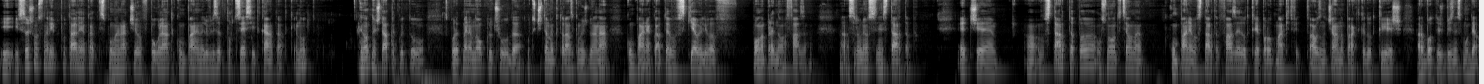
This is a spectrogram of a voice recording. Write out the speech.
И, и всъщност, нали, по тази линия, която ти спомена, че в по-голямата компания нали, влизат процеси и така нататък. Едно от, едно от нещата, които според мен е много ключово да отчитаме като разлика между една компания, която е в скел или в по-напреднала фаза, а, сравнено с един стартъп, е, че а, в стартъпа основната цел на компания в стартъп фаза е да открие Product Market Fit. Това означава на практика да откриеш работещ бизнес модел,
